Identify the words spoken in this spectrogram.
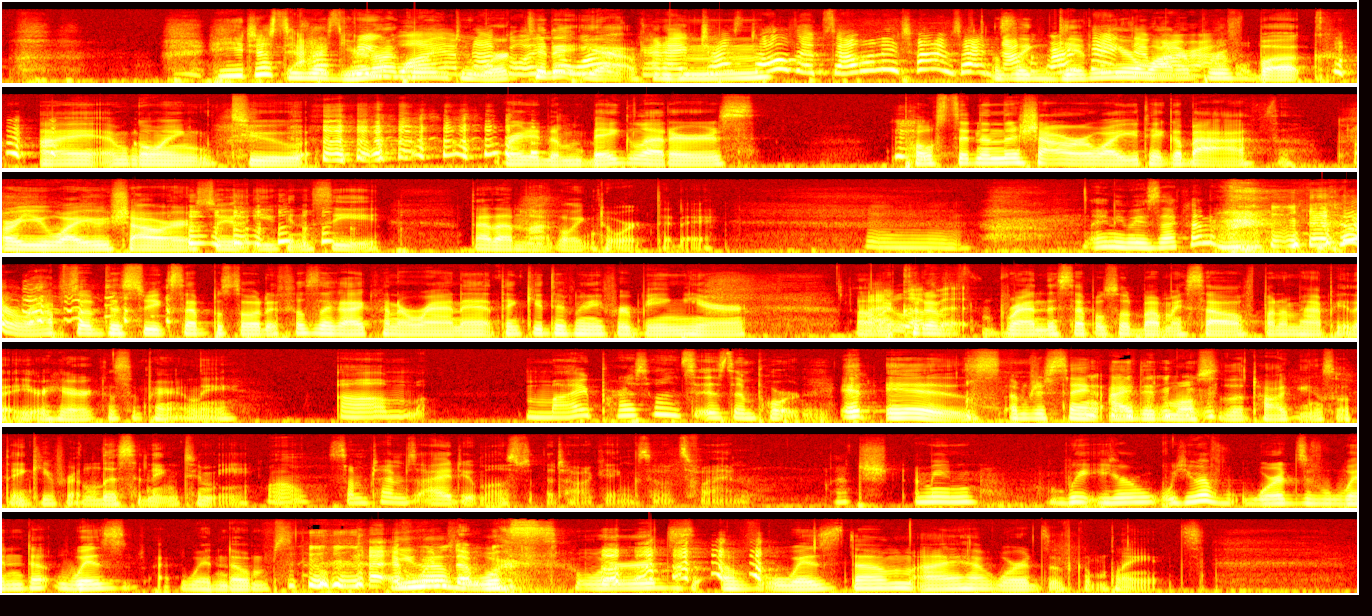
he just He's like, asked "You're me not why going I'm to not work going today?" to work. Yeah, And I just mhm. told him so many times I'm I was not like, "Give me your tomorrow." waterproof book. I am going to write it in big letters, post it in the shower while you take a bath, or you while you shower, so that you can see that I'm not going to work today." Anyways, that kind of kind of wraps up this week's episode. It feels like I kind of ran it. Thank you, Tiffany, for being here. Um, I I, could have it. ran this episode by myself, but I'm happy that you're here because apparently Um, my presence is important. it is. I'm just saying I did most of the talking, so thank you for listening to me. Well, sometimes I do most of the talking, so it's fine. That's, I mean, we you're you have words of window wiz windows. you have wor- words of wisdom. I have words of complaints.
